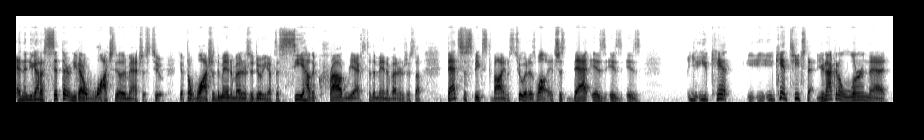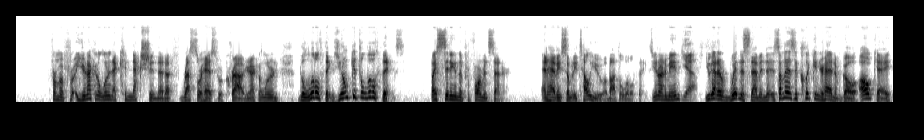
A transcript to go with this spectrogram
And then you got to sit there and you got to watch the other matches too. You have to watch what the main eventers are doing. You have to see how the crowd reacts to the main eventers or stuff. That just speaks volumes to it as well. It's just that is is is you, you can't you, you can't teach that. You're not going to learn that from a you're not going to learn that connection that a wrestler has to a crowd. You're not going to learn the little things. You don't get the little things by sitting in the performance center and having somebody tell you about the little things. You know what I mean? Yeah. You got to witness them, and something has to click in your head and go, okay,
